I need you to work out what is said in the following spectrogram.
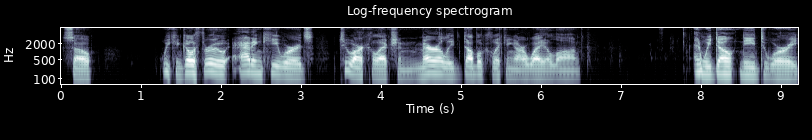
So we can go through adding keywords to our collection, merrily double clicking our way along. And we don't need to worry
